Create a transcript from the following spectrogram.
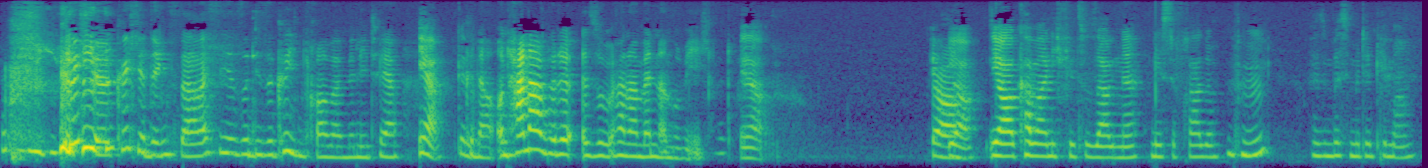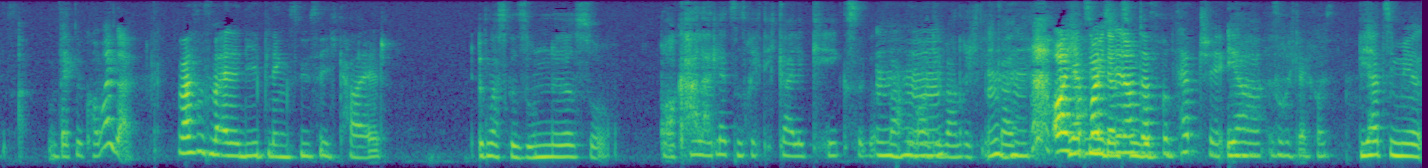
Küche, Küche-Dings da. Weißt du, hier so diese Küchenfrau beim Militär. Ja, genau. Genau. Und Hannah würde, also Hannah wenn dann so wie ich halt. Ja. Ja. Ja. Ja, kann man nicht viel zu sagen, ne? Nächste Frage. Mhm. Wir sind ein bisschen mit dem Thema weggekommen. Egal. Was ist meine Lieblingssüßigkeit? Irgendwas Gesundes, so. Oh, Carla hat letztens richtig geile Kekse gebacken. Mhm. Oh, die waren richtig geil. Oh, ich hab, wollte dir noch das Rezept schicken. Ja. Suche ich gleich raus. Die hat sie mir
